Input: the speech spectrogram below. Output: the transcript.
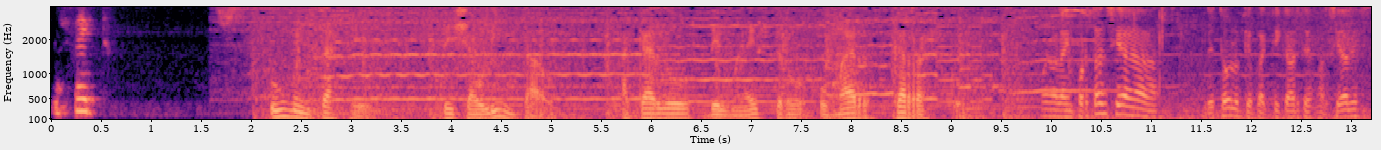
Perfecto. Un mensaje de Shaolin Tao a cargo del maestro Omar Carrasco. Bueno, la importancia de todo lo que practica artes marciales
